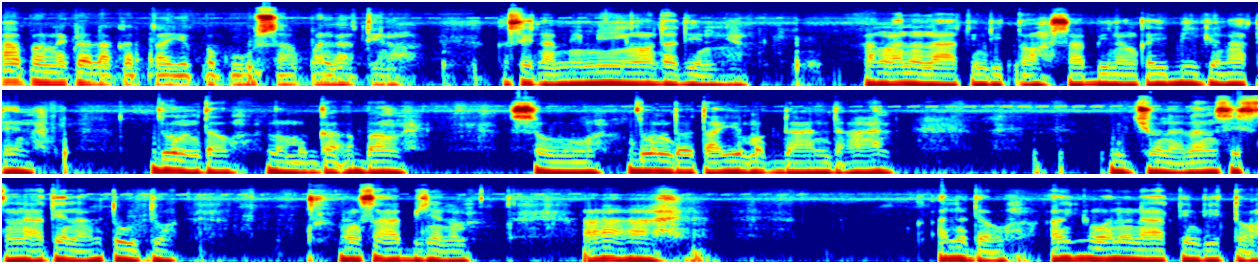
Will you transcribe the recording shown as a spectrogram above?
habang naglalakad tayo, pag-uusapan natin, no? Kasi namimingo na din yan. Ang ano natin dito, sabi ng kaibigan natin, doon daw, no, mag-aabang. So, doon daw tayo magdahan-dahan. Medyo na natin ang tuto. Ang sabi niya, no, ah, ano daw, ang yung ano natin dito,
